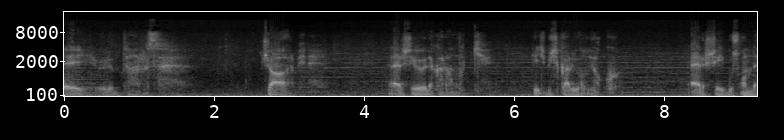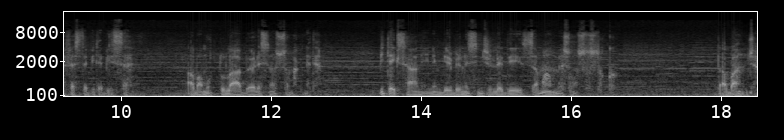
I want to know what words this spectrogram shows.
Ey ölüm tanrısı. Çağır beni. Her şey öyle karanlık ki. Hiçbir çıkar yol yok. Her şey bu son nefeste bitebilse. Ama mutluluğa böylesine susamak neden? Bir tek saniyenin birbirini zincirlediği zaman ve sonsuzluk. Tabanca,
